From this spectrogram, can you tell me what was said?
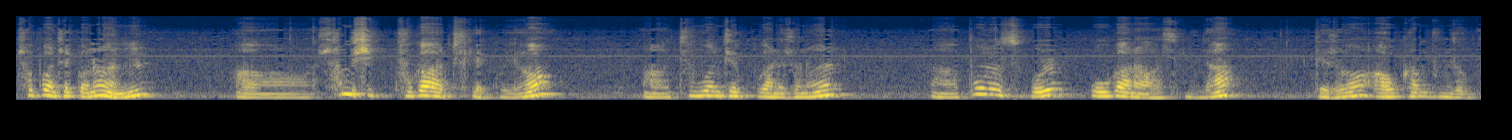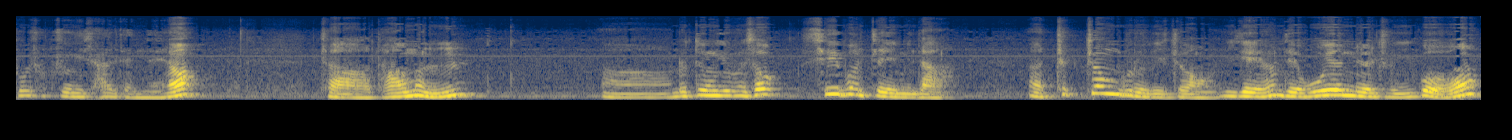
첫 번째 거는 39가 출했고요. 두 번째 구간에서는 보너스 볼 5가 나왔습니다. 그래서 아욱한 분석도 적중이 잘 됐네요. 자, 다음은 로또 용지 분석 세 번째입니다. 아, 특정 그룹이죠. 이게 현재 5연멸 중이고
